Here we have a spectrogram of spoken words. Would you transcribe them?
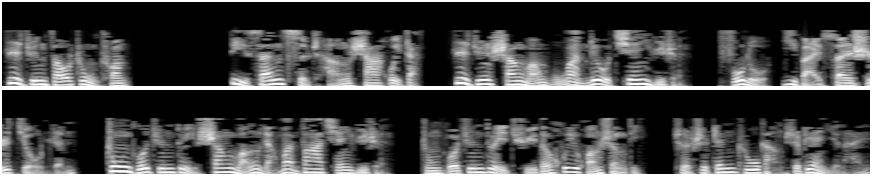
日军遭重创。第三次长沙会战，日军伤亡五万六千余人，俘虏一百三十九人。中国军队伤亡两万八千余人。中国军队取得辉煌胜利，这是珍珠港事变以来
